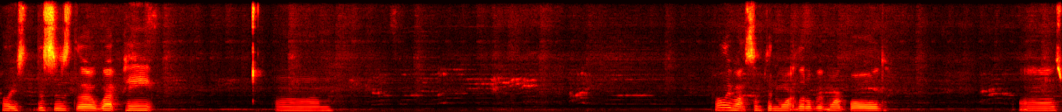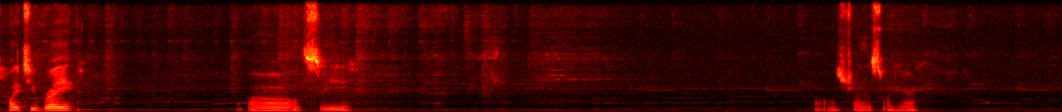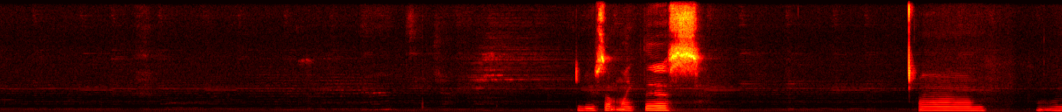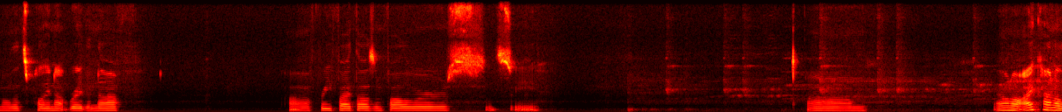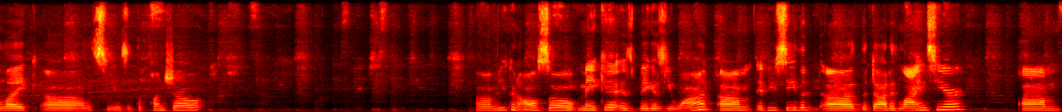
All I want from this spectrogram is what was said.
Probably this is the wet paint. Um, probably want something more, a little bit more bold. Uh, it's probably too bright. Uh, let's see. Uh, let's try this one here. do something like this. Um, no, that's probably not bright enough. Uh, free 5,000 followers. Let's see. Um, I don't know. I kind of like, uh, let's see, is it the punch out? Um, you can also make it as big as you want. Um, if you see the, uh, the dotted lines here, um,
